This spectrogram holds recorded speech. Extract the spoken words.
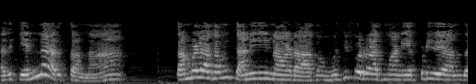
அதுக்கு என்ன அர்த்தம்னா தமிழகம் தனி நாடாகும். முஜிபுர் ரஹ்மான் எப்படி அந்த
